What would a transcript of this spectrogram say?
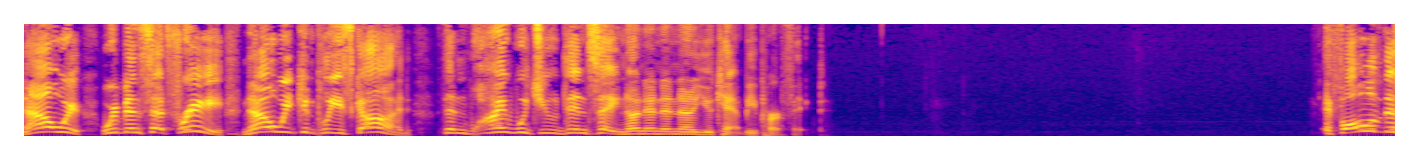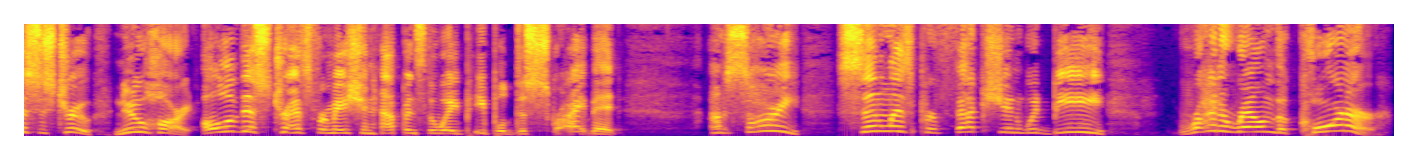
now we we've been set free. Now we can please God. Then why would you then say, no, no, no, no, you can't be perfect? If all of this is true, new heart, all of this transformation happens the way people describe it, I'm sorry, sinless perfection would be right around the corner.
